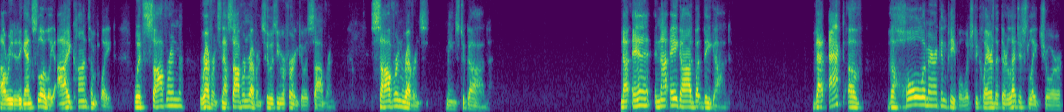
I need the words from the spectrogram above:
I'll read it again slowly. I contemplate with sovereign reverence. Now, sovereign reverence, who is he referring to as sovereign? Sovereign reverence means to God. Not a, not a God, but the God. That act of the whole American people, which declared that their legislature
